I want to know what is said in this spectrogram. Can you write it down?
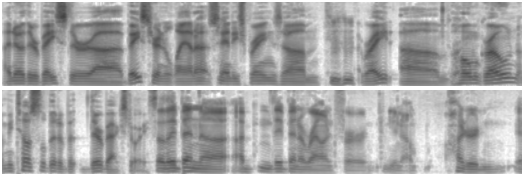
I know they're based they're uh, based here in Atlanta, Sandy Springs, um, Mm-hmm. right? Um, homegrown. I mean, tell us a little bit about their backstory. So they've been uh, uh, they've been around for you know hundred uh,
